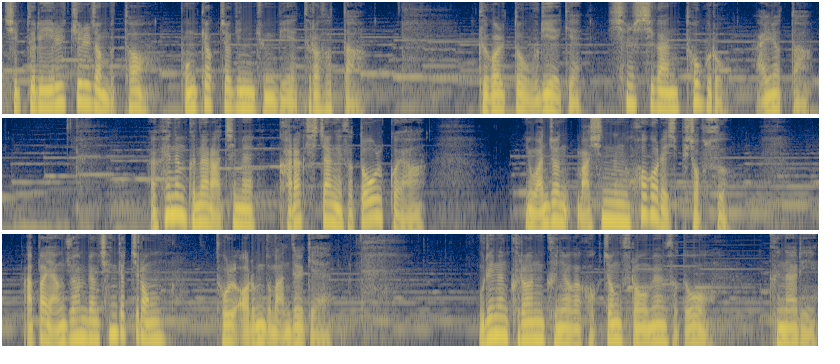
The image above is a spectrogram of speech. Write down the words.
집들이 일주일 전부터 본격적인 준비에 들어섰다. 그걸 또 우리에게 실시간 톡으로 알렸다. 회는 그날 아침에 가락시장에서 떠올 거야. 이 완전 맛있는 허거 레시피 접수. 아빠 양주 한 병 챙겼지롱. 돌 얼음도 만들게. 우리는 그런 그녀가 걱정스러우면서도 그날이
